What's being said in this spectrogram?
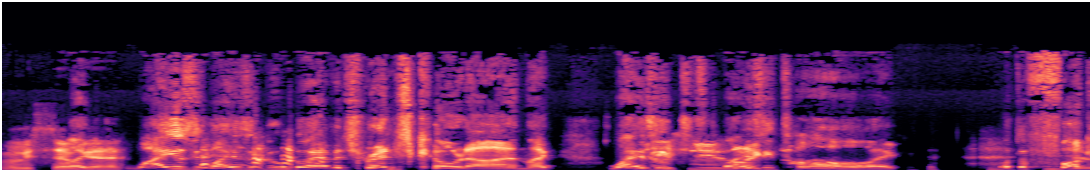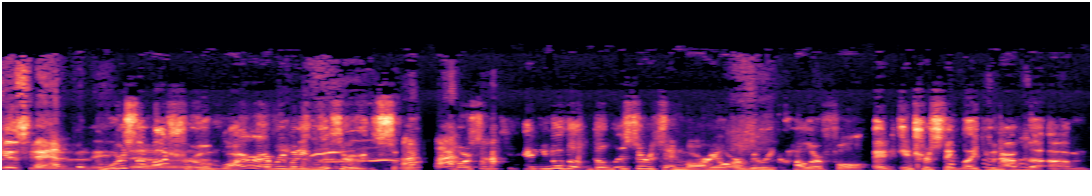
Movie's so like, good. why is it? Why does the Goomba have a trench coat on? Like, why is he? Yoshi's Why like- is he tall? Like, what the fuck is happening? Where's the mushroom? Why are everybody lizards? Where- where's the- and you know the, the lizards and Mario are really colorful and interesting. Like you have the um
